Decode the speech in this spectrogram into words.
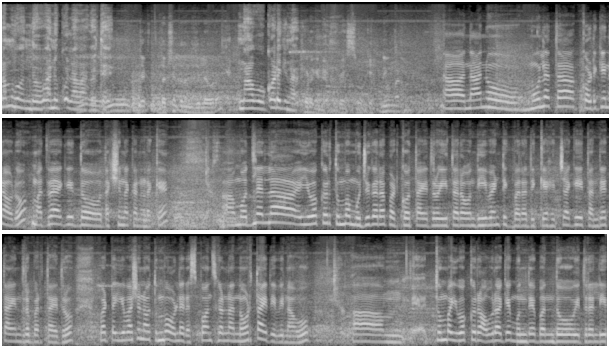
ನಮಗೊಂದು ಅನುಕೂಲವಾಗುತ್ತೆ. ದಕ್ಷಿಣ ಕನ್ನಡ ಜಿಲ್ಲೆಯವರು? ನಾವು ಕೊಡಗಿನ. ಕೊಡಗಿನ. ಓಕೆ ನೀವು ಮೇಡಮ್? ನಾನು ಮೂಲತಃ ಕೊಡಗಿನವರು ಮದುವೆ ಆಗಿದ್ದು ದಕ್ಷಿಣ ಕನ್ನಡಕ್ಕೆ. ಮೊದಲೆಲ್ಲ ಯುವಕರು ತುಂಬ ಮುಜುಗರ ಪಡ್ಕೋತಾ ಇದ್ರು ಈ ಥರ ಒಂದು ಈವೆಂಟಿಗೆ ಬರೋದಕ್ಕೆ ಹೆಚ್ಚಾಗಿ ತಂದೆ ತಾಯಂದ್ರು ಬರ್ತಾಯಿದ್ರು ಬಟ್ ಈ ವರ್ಷ ನಾವು ತುಂಬ ಒಳ್ಳೆ ರೆಸ್ಪಾನ್ಸ್ಗಳನ್ನ ನೋಡ್ತಾ ಇದ್ದೀವಿ ನಾವು. ತುಂಬ ಯುವಕರು ಅವರಾಗೆ ಮುಂದೆ ಬಂದು ಇದರಲ್ಲಿ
